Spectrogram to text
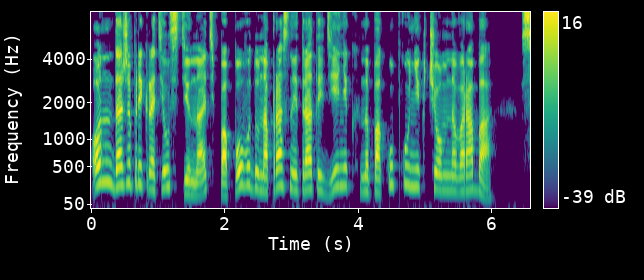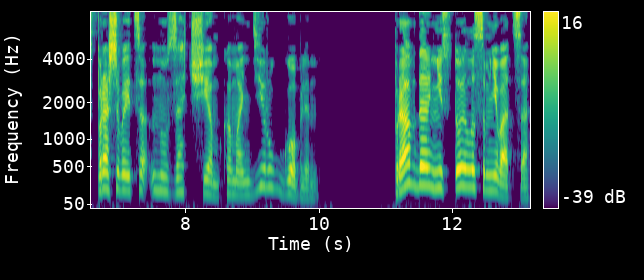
Он даже прекратил стенать по поводу напрасной траты денег на покупку никчемного раба. Спрашивается, ну зачем командиру гоблин? Правда, не стоило сомневаться.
